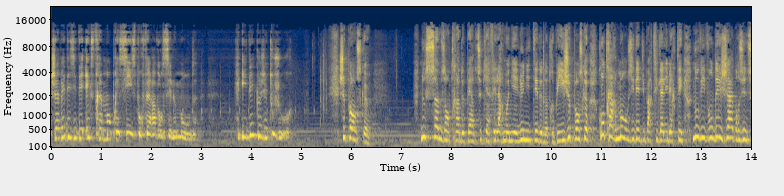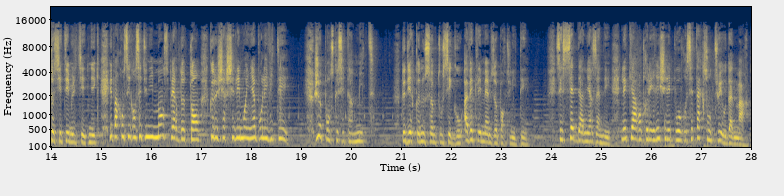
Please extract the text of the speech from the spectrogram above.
j'avais des idées extrêmement précises pour faire avancer le monde. Idées que j'ai toujours. Je pense que nous sommes en train de perdre ce qui a fait l'harmonie et l'unité de notre pays. Je pense que, contrairement aux idées du Parti de la Liberté, nous vivons déjà dans une société multiethnique. Et par conséquent, c'est une immense perte de temps que de chercher les moyens pour l'éviter. Je pense que c'est un mythe de dire que nous sommes tous égaux, avec les mêmes opportunités. Ces sept dernières années, l'écart entre les riches et les pauvres s'est accentué au Danemark.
